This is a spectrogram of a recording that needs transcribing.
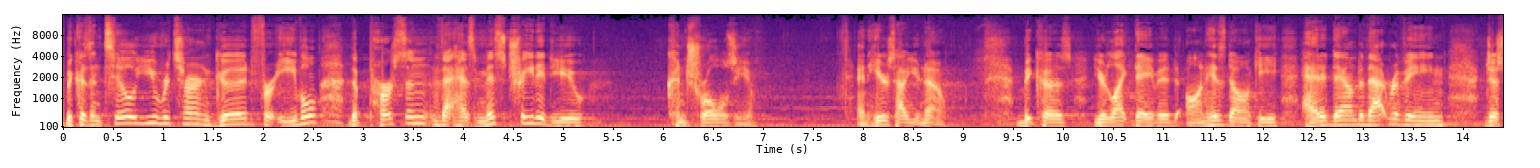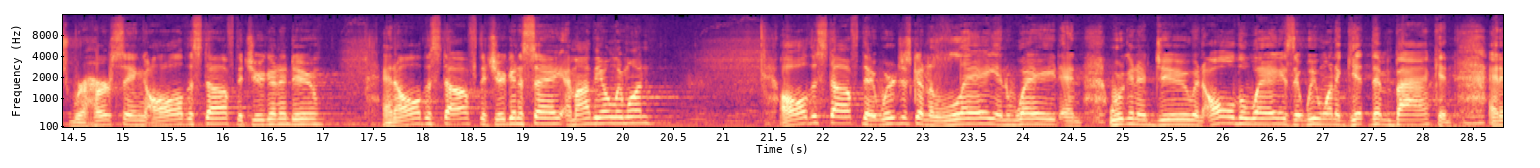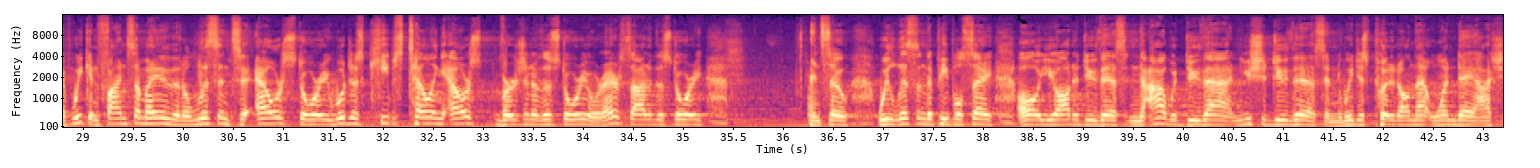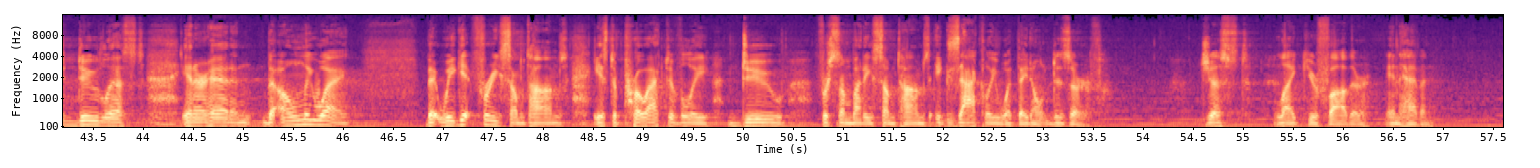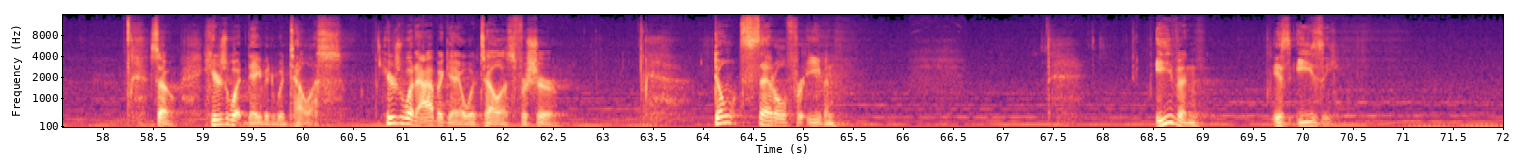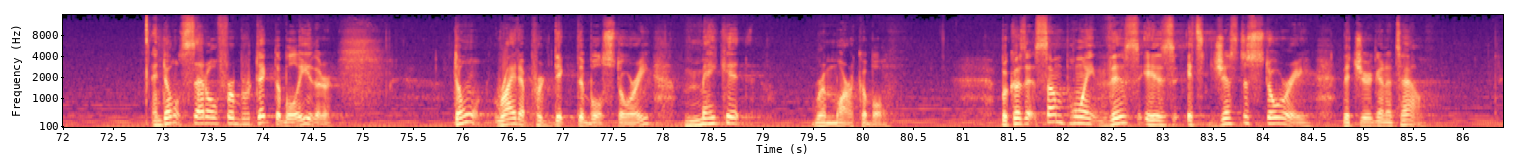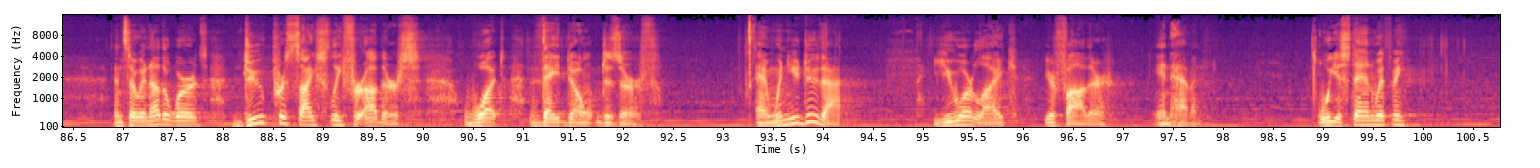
Because until you return good for evil, the person that has mistreated you controls you. And here's how you know because you're like David on his donkey, headed down to that ravine, just rehearsing all the stuff that you're going to do and all the stuff that you're going to say. Am I the only one? all the stuff that we're just going to lay and wait and we're going to do and all the ways that we want to get them back and, and if we can find somebody that'll listen to our story we'll just keep telling our version of the story or our side of the story and so we listen to people say, oh, you ought to do this, and I would do that, and you should do this. And we just put it on that one day I should do list in our head. And the only way that we get free sometimes is to proactively do for somebody sometimes exactly what they don't deserve, just like your Father in heaven. So here's what David would tell us. Here's what Abigail would tell us for sure. Don't settle for even. Even is easy. And don't settle for predictable either. Don't write a predictable story, make it remarkable. Because at some point this is it's just a story that you're going to tell. And so in other words, do precisely for others what they don't deserve. And when you do that, you are like your Father in heaven. Will you stand with me?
